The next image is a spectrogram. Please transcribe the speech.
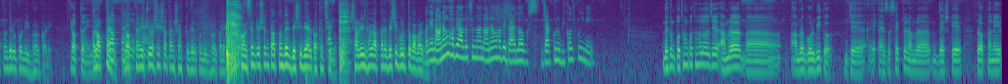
আপনাদের উপর নির্ভর করে। রপ্তানি রপ্তানি রপ্তানি, রপ্তানির হ্যাঁ। চুরাশি শতাংশ আপনাদের উপর নির্ভর করে। কনসেন্ট্রেশন তো আপনাদের বেশি দেওয়ার কথা ছিল। স্বাভাবিকভাবে আপনারা বেশি গুরুত্ব পাবার মানে নানাভাবে আলোচনা নানাভাবে ডায়ালগস যার কোনো বিকল্পই নেই। দেখুন, প্রথম কথা হলো যে আমরা আমরা গর্বিত যে অ্যাজ এ সেক্টর আমরা দেশকে রপ্তানির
